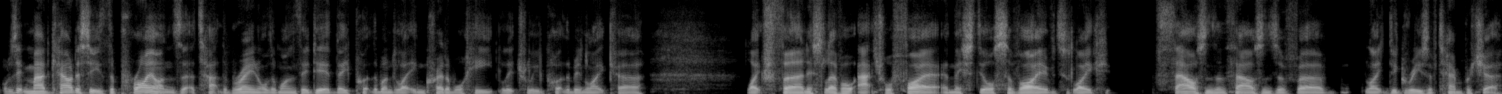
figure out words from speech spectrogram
what was it, mad cow disease? The prions that attack the brain, or the ones they did, they put them under like incredible heat, literally put them in like uh like furnace level, actual fire, and they still survived like thousands and thousands of uh like degrees of temperature.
